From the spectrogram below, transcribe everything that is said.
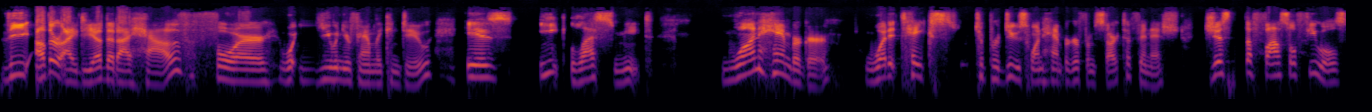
the other idea that I have for what you and your family can do is eat less meat. One hamburger, what it takes to produce one hamburger from start to finish, just the fossil fuels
